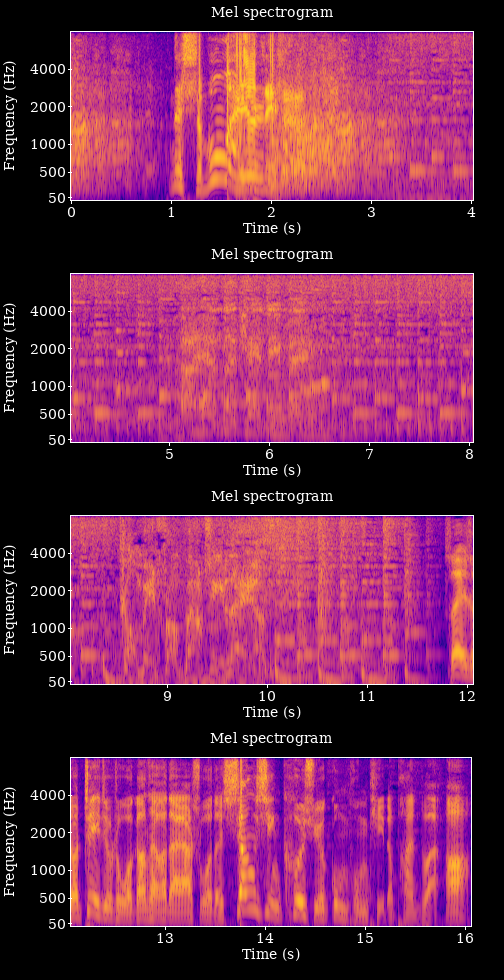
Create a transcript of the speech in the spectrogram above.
那什么玩意儿那是？所以说，这就是我刚才和大家说的，相信科学共同体的判断啊。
